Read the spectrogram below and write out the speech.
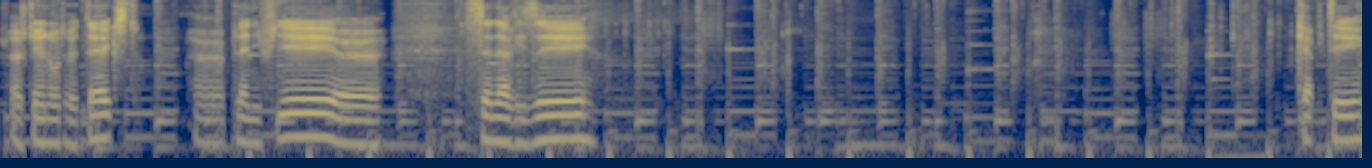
Je vais ajouter un autre texte. Euh, planifier. Euh, scénariser. Capter.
